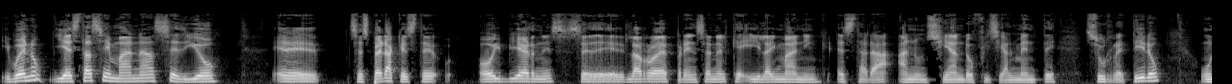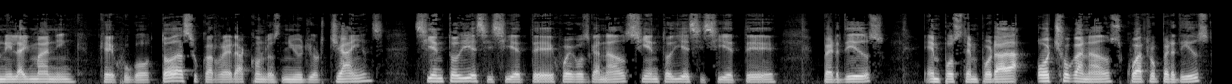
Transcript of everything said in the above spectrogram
Y bueno, y esta semana se dio, eh, se espera que este hoy viernes se dé la rueda de prensa en el que Eli Manning estará anunciando oficialmente su retiro. Un Eli Manning que jugó toda su carrera con los New York Giants, 117 juegos ganados, 117 perdidos. En postemporada, 8 ganados, 4 perdidos.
